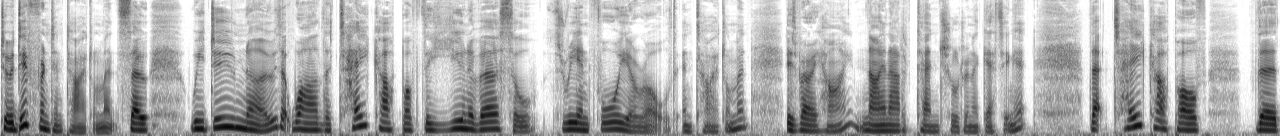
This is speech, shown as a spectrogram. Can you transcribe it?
to a different entitlement. So we do know that while the take up of the universal three and four year old entitlement is very high, nine out of ten children are getting it, that take up of the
